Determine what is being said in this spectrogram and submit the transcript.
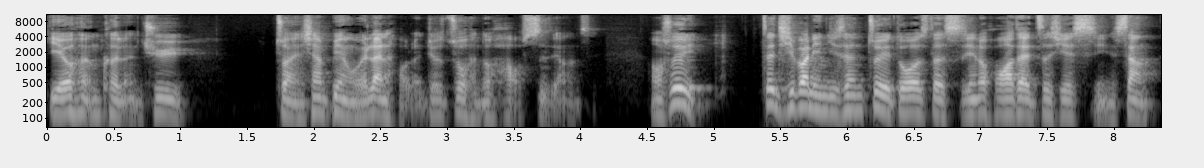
也有很可能去转向变为烂好人，就是做很多好事这样子哦。所以在七八年级生最多的时间都花在这些事情上，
